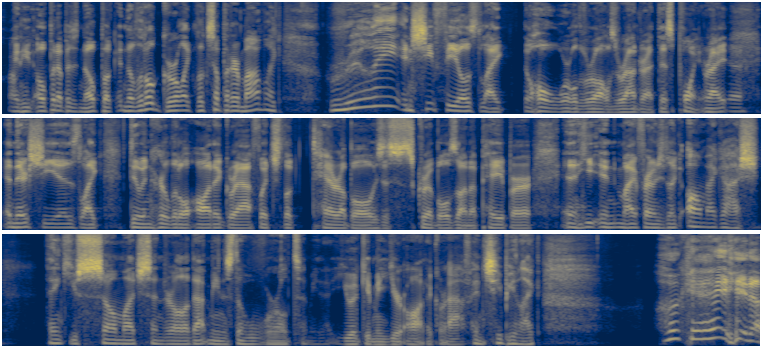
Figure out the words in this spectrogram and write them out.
and he'd open up his notebook, and the little girl like looks up at her mom, like, "Really?" And she feels like the whole world revolves around her at this point, right? Yeah. And there she is, like doing her little autograph, which looked terrible. It was just scribbles on a paper. And he and my friend was like, "Oh my gosh." Thank you so much, Cinderella. That means the world to me that you would give me your autograph. And she'd be like, okay. You know,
